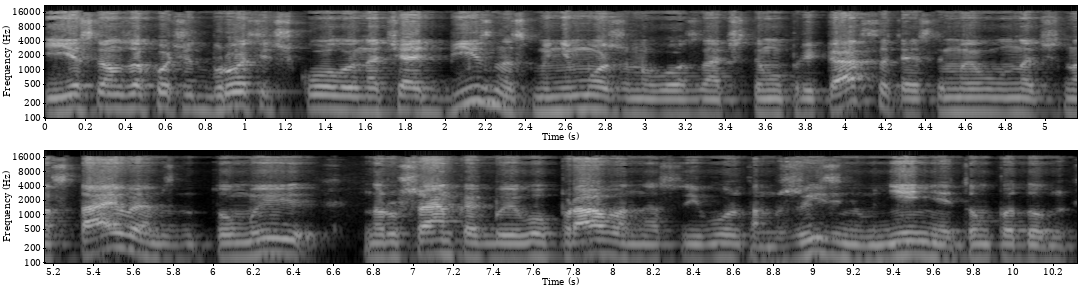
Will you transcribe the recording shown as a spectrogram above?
и если он захочет бросить школу и начать бизнес, мы не можем его, значит, ему препятствовать, а если мы ему, значит, настаиваем, то мы нарушаем как бы его право на его там жизнь, мнение и тому подобное.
